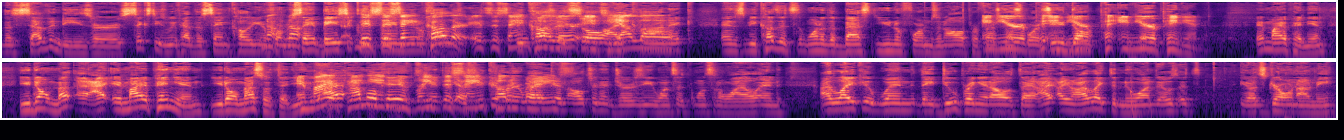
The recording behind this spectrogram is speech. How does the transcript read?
the 70s or 60s, we've had the same color uniform, the same basically It's the same, same uniforms. color. It's the same because color. it's so it's yellow. iconic, and it's because it's one of the best uniforms in all In professional your, sports. opi- So you in, your, don't, opi- in your opinion. In my opinion, you don't. Me- I, in my opinion, you don't mess with it. You, In my I, I'm okay you with bringing keep the yes, same you can bring back an alternate jersey once a, once in a while, and I like it when they do bring it out. That I, I you know I like the new one. It was it's you know it's growing on me.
